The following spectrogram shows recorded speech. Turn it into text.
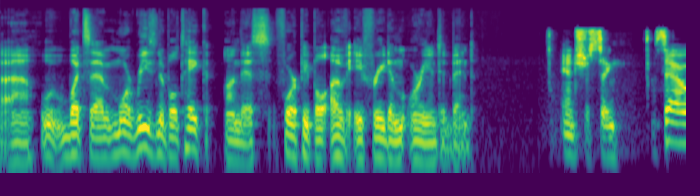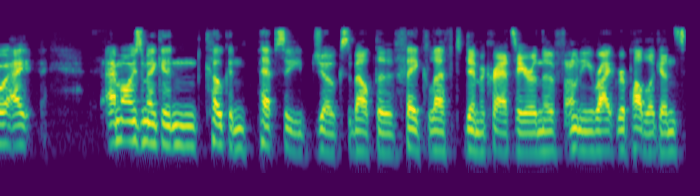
uh, what's a more reasonable take on this for people of a freedom-oriented bent. Interesting. So I I'm always making Coke and Pepsi jokes about the fake left Democrats here and the phony right Republicans.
